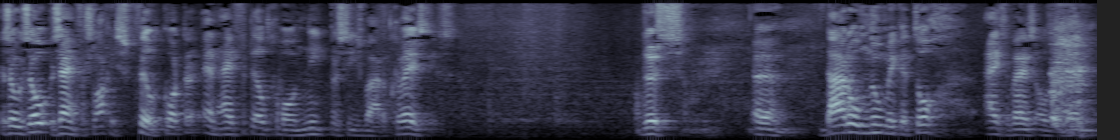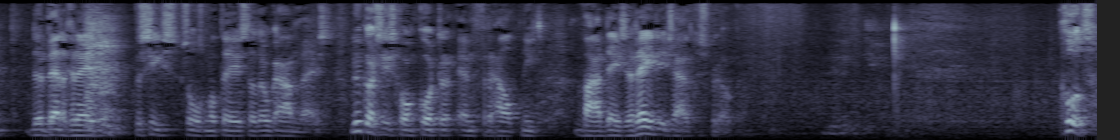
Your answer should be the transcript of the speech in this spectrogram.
Sowieso zijn verslag is veel korter en hij vertelt gewoon niet precies waar het geweest is. Dus uh, daarom noem ik het toch eigenwijs als ben de bergreden. Precies zoals Matthäus dat ook aanwijst. Lucas is gewoon korter en verhaalt niet waar deze reden is uitgesproken. Goed.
